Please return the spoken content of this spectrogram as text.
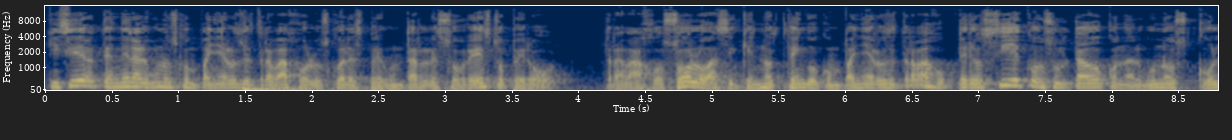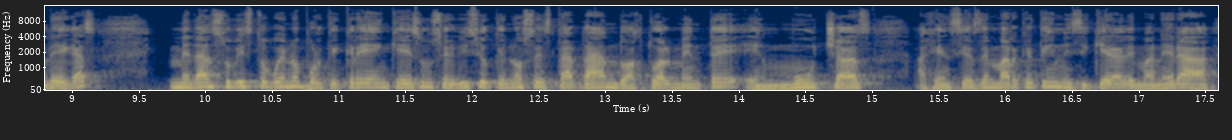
Quisiera tener algunos compañeros de trabajo a los cuales preguntarles sobre esto, pero trabajo solo, así que no tengo compañeros de trabajo, pero sí he consultado con algunos colegas me dan su visto bueno porque creen que es un servicio que no se está dando actualmente en muchas agencias de marketing, ni siquiera de manera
